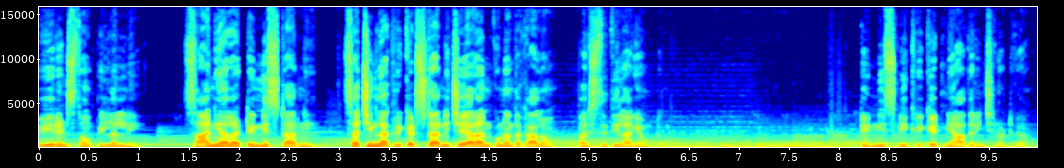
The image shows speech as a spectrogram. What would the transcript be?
పేరెంట్స్ తమ పిల్లల్ని సానియాలా టెన్నిస్ స్టార్ని సచిన్లా క్రికెట్ స్టార్ని చేయాలనుకున్నంత కాలం పరిస్థితి ఇలాగే ఉంటుంది. టెన్నిస్ని క్రికెట్ని ఆదరించినట్టుగా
